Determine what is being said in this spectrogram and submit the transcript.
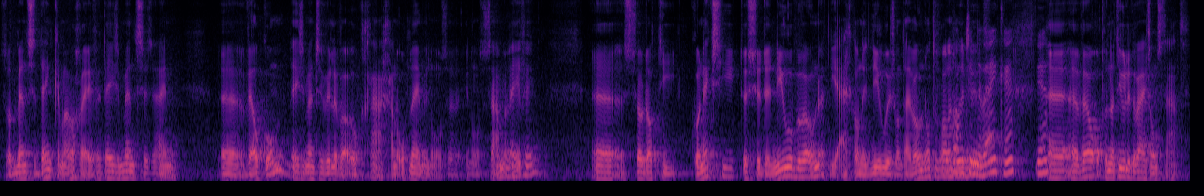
Zodat mensen denken, maar wacht even, deze mensen zijn eh, welkom. Deze mensen willen we ook graag gaan opnemen in onze, in onze samenleving. Eh, zodat die connectie tussen de nieuwe bewoner... die eigenlijk al niet nieuw is, want hij woont al toevallig woont in de wijk, hè? Ja. eh, wel op een natuurlijke wijze ontstaat.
